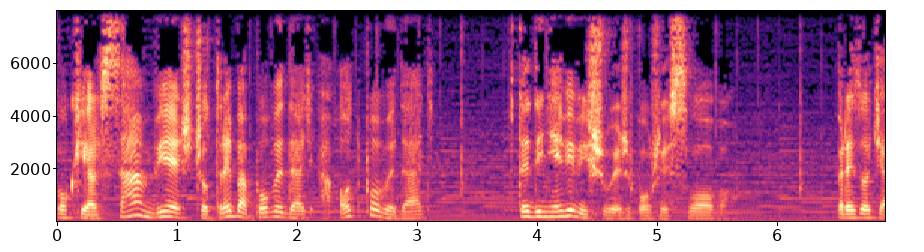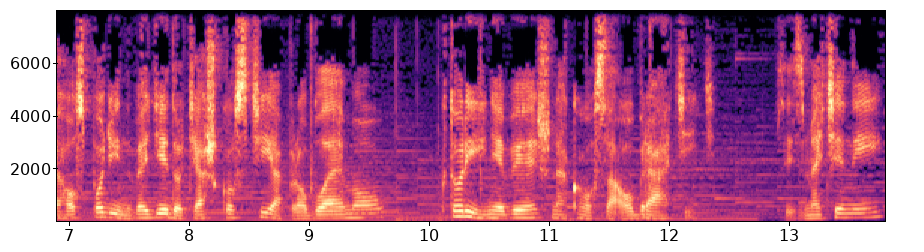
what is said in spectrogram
Pokiaľ sám vieš, čo treba povedať a odpovedať, vtedy nevyvyšuješ Božie slovo. Preto ťa hospodin vedie do ťažkostí a problémov, ktorých nevieš, na koho sa obrátiť. Si zmetený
